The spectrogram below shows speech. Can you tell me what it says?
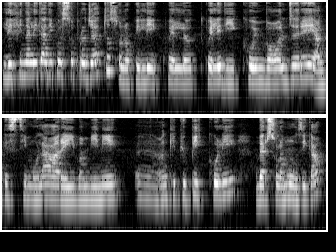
Le finalità di questo progetto sono quelli, quello, quelle di coinvolgere e anche stimolare i bambini eh, anche più piccoli verso la musica?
